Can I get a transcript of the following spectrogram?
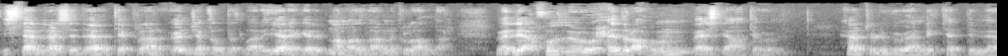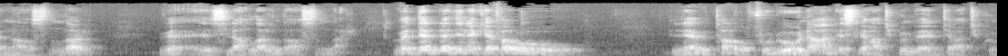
isterlerse de tekrar önce kıldıkları yere gelip namazlarını kılarlar. Ve li'huzu hidrahum ve eslihatehum. Her türlü güvenlik tedbirlerini alsınlar ve e, silahlarını da alsınlar. Ve dellezine keferu lev tağfulûne an eslihatikum ve emtiatikum.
